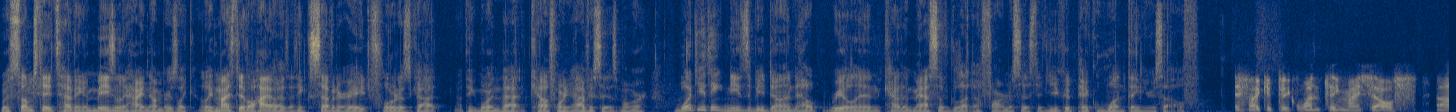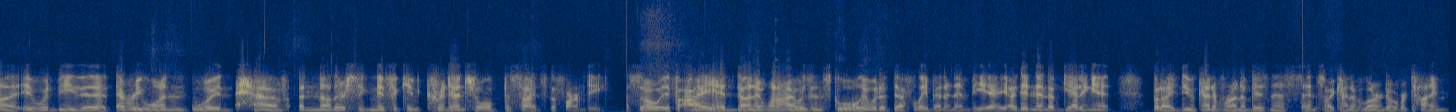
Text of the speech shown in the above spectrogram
with some states having amazingly high numbers. Like like my state of Ohio has I think seven or eight. Florida's got I think more than that. California obviously has more. What do you think needs to be done to help reel in kind of the massive glut of pharmacists? If you could pick one thing yourself. If I could pick one thing myself, uh, it would be that everyone would have another significant credential besides the PharmD. So if I had done it when I was in school, it would have definitely been an MBA. I didn't end up getting it, but I do kind of run a business, and so I kind of learned over time.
